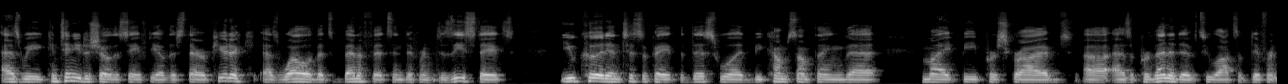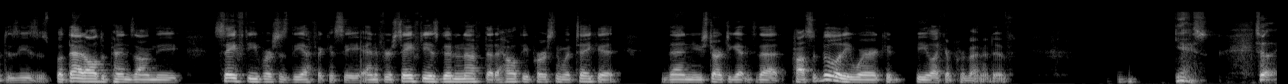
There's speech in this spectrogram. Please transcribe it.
as we continue to show the safety of this therapeutic as well as its benefits in different disease states, you could anticipate that this would become something that might be prescribed uh, as a preventative to lots of different diseases. But that all depends on the safety versus the efficacy. And if your safety is good enough that a healthy person would take it, then you start to get into that possibility where it could be like a preventative. Yes. So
